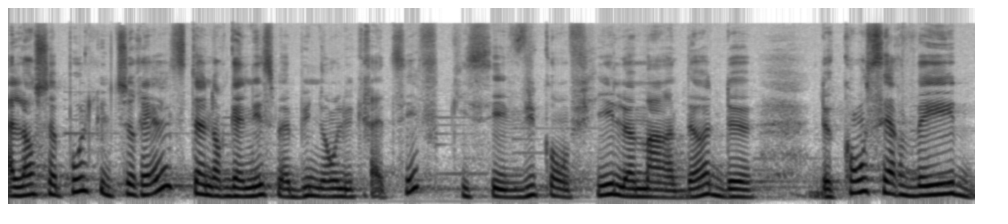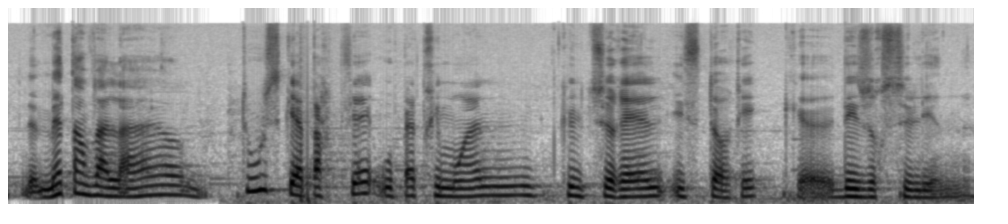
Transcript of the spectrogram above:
Alors, ce pôle culturel, c'est un organisme à but non lucratif qui s'est vu confier le mandat de, de conserver, de mettre en valeur tout ce qui appartient au patrimoine culturel, historique euh, des Ursulines.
